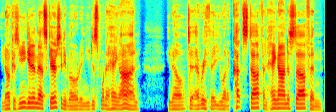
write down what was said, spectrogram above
You know, because you get in that scarcity mode and you just want to hang on, you know, to everything. You want to cut stuff and hang on to stuff and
